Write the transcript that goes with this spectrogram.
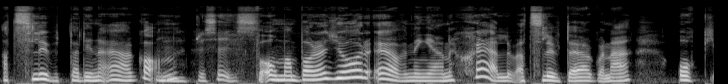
att sluta dina ögon. Mm, precis. För om man bara gör övningen själv själv att sluta ögonen och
